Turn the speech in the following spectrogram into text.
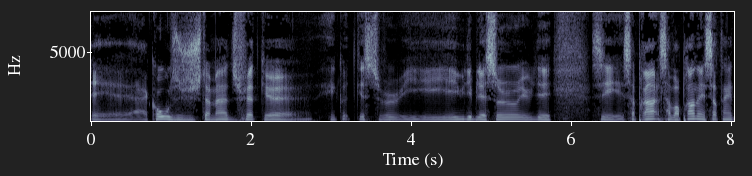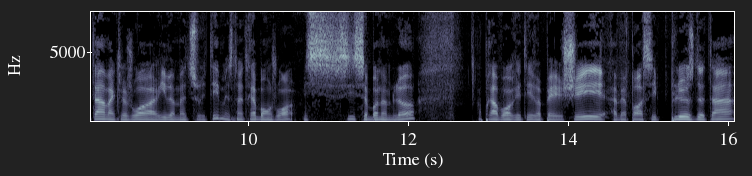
et à cause justement du fait que, écoute, qu'est-ce que tu veux, il, y a eu des blessures, il y a eu des. Ça, prend, ça va prendre un certain temps avant que le joueur arrive à maturité, mais c'est un très bon joueur. Mais si ce bonhomme-là, après avoir été repêché, avait passé plus de temps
